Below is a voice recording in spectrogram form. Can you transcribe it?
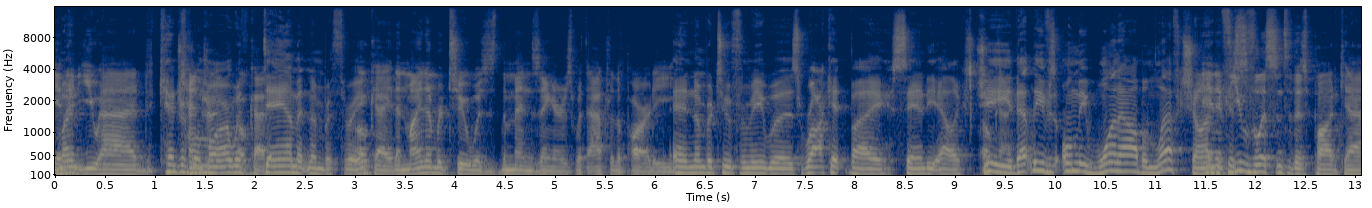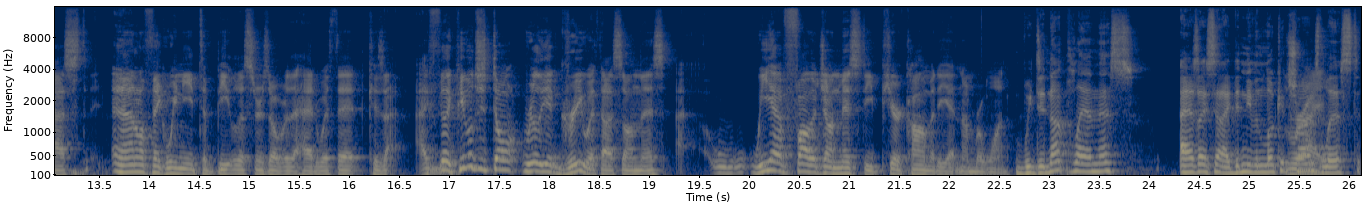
And then you had Kendrick, Lamar with okay. "Damn" at number three. Okay, then my number two was the Menzingers with "After the Party." And number two for me was "Rocket" by Sandy Alex G. Okay. That leaves only one album left, Sean. and if you've listened to this podcast, and I don't think we need to beat listeners over the head with it because I, I feel like people just don't really agree with us on this. We have Father John Misty, pure comedy, at number one. we did not plan this, as I said, I didn't even look at Sean's Right. list.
